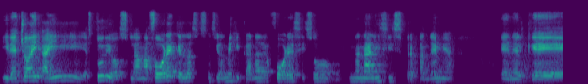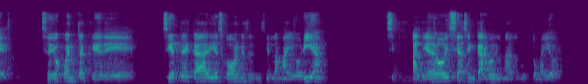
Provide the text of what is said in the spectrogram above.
y de hecho hay, hay estudios, la AMAFORE, que es la Asociación Mexicana de Afores, hizo un análisis prepandemia en el que se dio cuenta que de 7 de cada 10 jóvenes, es decir, la mayoría, al día de hoy se hacen cargo de un adulto mayor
